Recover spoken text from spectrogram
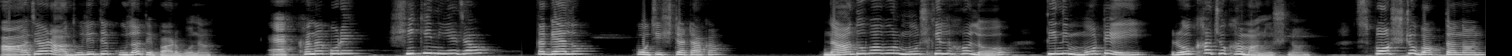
আজ আর আধুলিতে কুলাতে পারব না। একখানা করে শিখে নিয়ে যাও, তা গেল পঁচিশটা টাকা। নাদুবাবুর মুশকিল হলো, তিনি মোটেই রোখাচোখা মানুষ নন, স্পষ্ট বক্তা নন,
